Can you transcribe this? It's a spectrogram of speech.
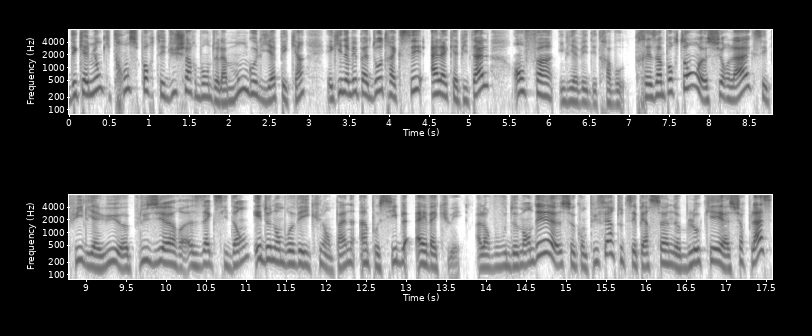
des camions qui transportaient du charbon de la Mongolie à Pékin et qui n'avaient pas d'autre accès à la capitale. Enfin, il y avait des travaux très importants euh, sur l'axe et puis il y a eu plusieurs accidents et de nombreux véhicules en panne impossibles à évacuer. Alors vous vous demandez ce qu'ont pu faire toutes ces personnes bloquées sur place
